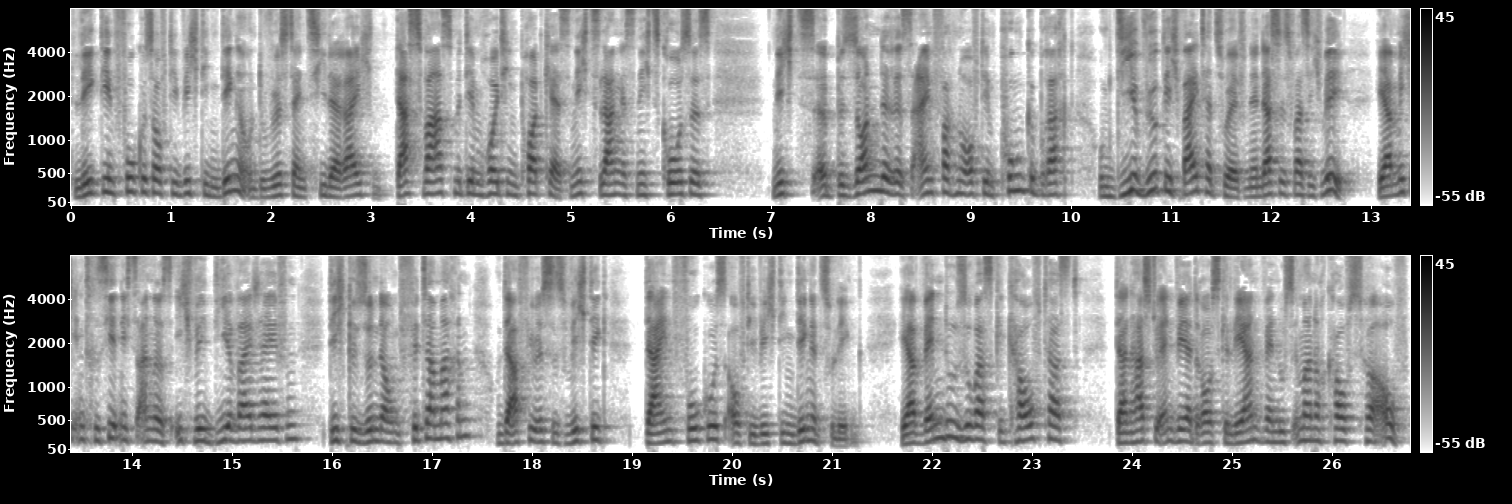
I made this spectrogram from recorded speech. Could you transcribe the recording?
leg den Fokus auf die wichtigen Dinge und du wirst dein Ziel erreichen. Das war's mit dem heutigen Podcast. Nichts Langes, nichts Großes nichts äh, Besonderes, einfach nur auf den Punkt gebracht, um dir wirklich weiterzuhelfen. Denn das ist, was ich will. Ja, mich interessiert nichts anderes. Ich will dir weiterhelfen, dich gesünder und fitter machen. Und dafür ist es wichtig, deinen Fokus auf die wichtigen Dinge zu legen. Ja, wenn du sowas gekauft hast, dann hast du entweder daraus gelernt, wenn du es immer noch kaufst, hör auf.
